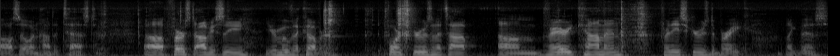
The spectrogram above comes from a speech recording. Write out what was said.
also and how to test. Uh, first, obviously, you remove the cover. Four screws in the top um, very common for these screws to break like this.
